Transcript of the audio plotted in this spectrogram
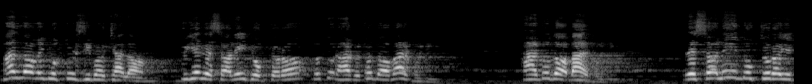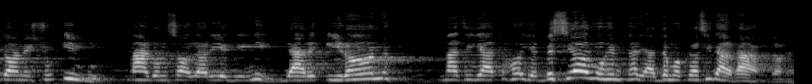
من واقعی دکتر زیبا کلام. توی رساله دکترا دکتر هر دو تا داور بودیم. هر دو داور بودیم. رساله دکترای دانشجو این بود. مردم سالاری دینی در ایران های بسیار مهمتری از دموکراسی در غرب داره.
